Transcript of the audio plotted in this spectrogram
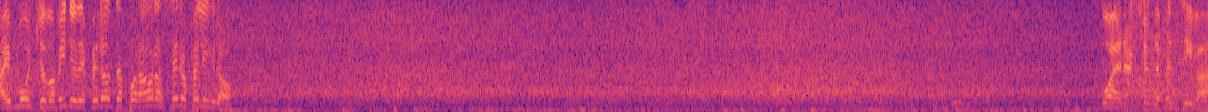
Hay mucho dominio de pelota, por ahora cero peligro. Buena acción defensiva.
